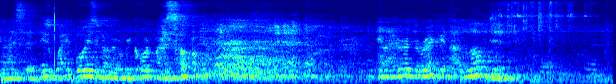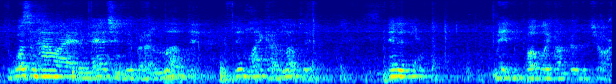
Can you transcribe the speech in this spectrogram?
and I said, these white boys are going to record my song. and I heard the record, and I loved it. It wasn't how I had imagined it, but I loved it. I didn't like it, I loved it. And it made me bubbling under the charge.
